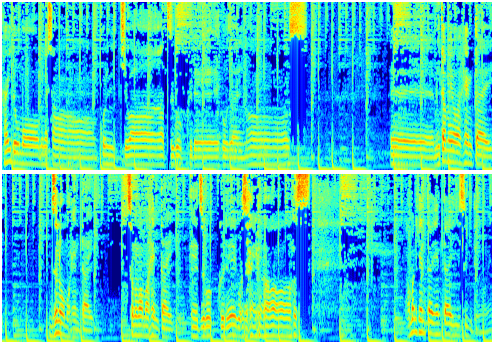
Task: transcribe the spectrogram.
はいどうも皆さん。こんにちは。ズゴックでございます。えー、見た目は変態。頭脳も変態。そのまま変態、えー、ズゴックでございます。あまり変態変態言い過ぎてもね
